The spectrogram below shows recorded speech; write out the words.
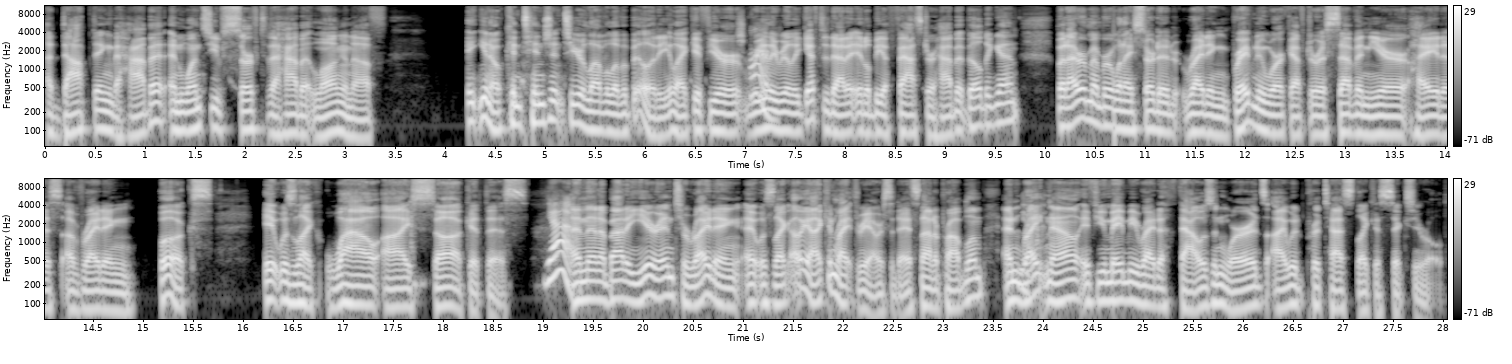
adopting the habit. And once you've surfed the habit long enough, it, you know, contingent to your level of ability. Like if you're sure. really, really gifted at it, it'll be a faster habit build again. But I remember when I started writing Brave New Work after a seven year hiatus of writing books, it was like, wow, I suck at this. Yeah. And then about a year into writing, it was like, oh, yeah, I can write three hours a day. It's not a problem. And yeah. right now, if you made me write a thousand words, I would protest like a six year old.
